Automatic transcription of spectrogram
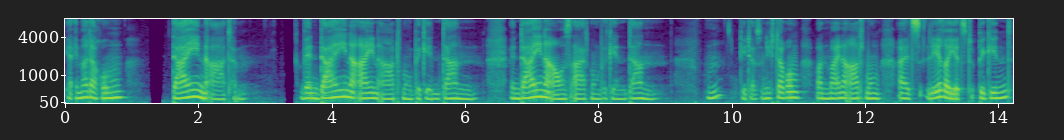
ja immer darum, dein Atem. Wenn deine Einatmung beginnt, dann. Wenn deine Ausatmung beginnt, dann. Hm? Geht also nicht darum, wann meine Atmung als Lehrer jetzt beginnt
